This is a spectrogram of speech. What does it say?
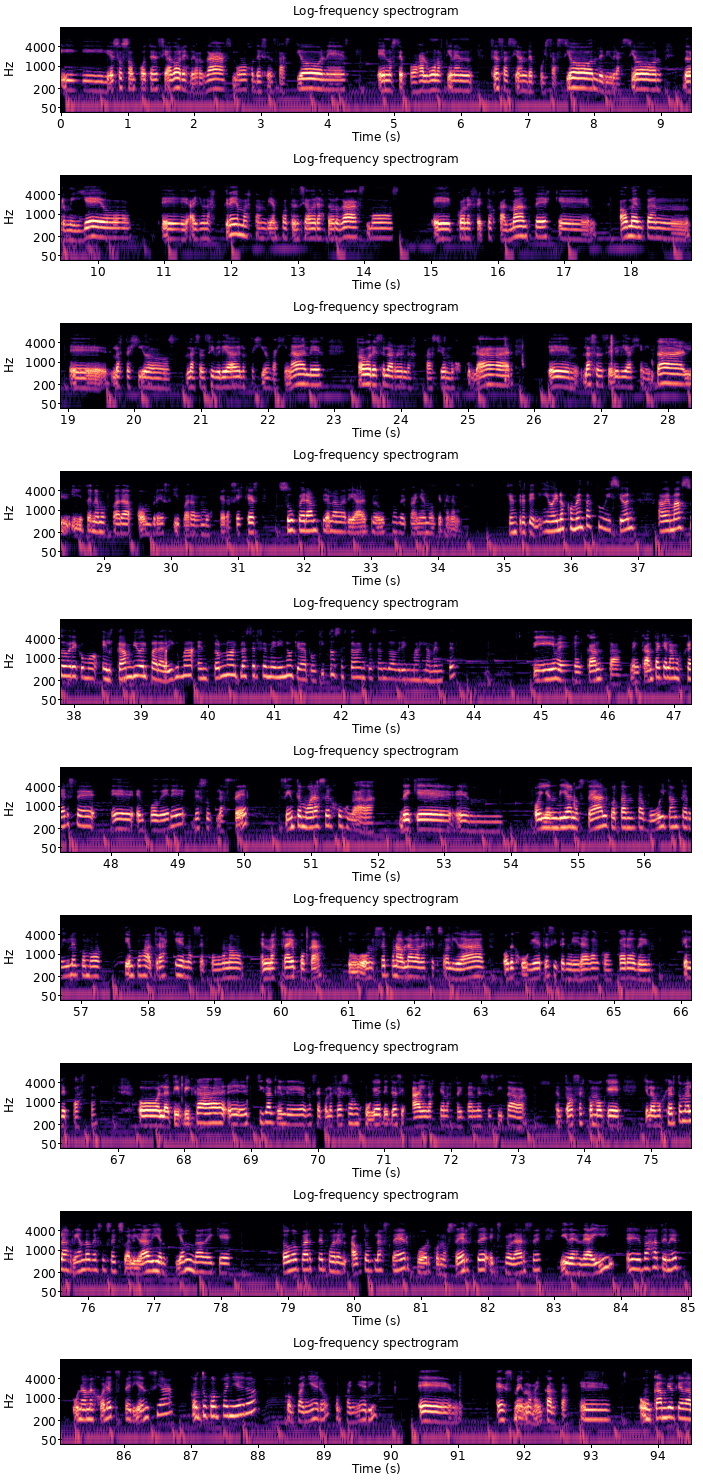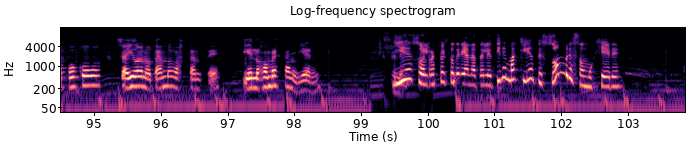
y, esos son potenciadores de orgasmos, de sensaciones. eh, no sé, pues algunos tienen sensación de pulsación, de vibración, de hormigueo. eh, hay unas cremas también potenciadoras de orgasmos, eh, con efectos calmantes que aumentan eh, los tejidos, la sensibilidad de los tejidos vaginales, favorece la relajación muscular, eh, la sensibilidad genital y tenemos para hombres y para mujeres. Así es que es súper amplia la variedad de productos de cáñamo que tenemos. Qué entretenido. Y nos comentas tu visión, además, sobre como el cambio del paradigma en torno al placer femenino, que a poquito se estaba empezando a abrir más la mente. Sí, me encanta. Me encanta que la mujer se eh, empodere de su placer sin temor a ser juzgada. De que eh, hoy en día no sea algo tan tabú y tan terrible como tiempos atrás que, no sé, pues uno en nuestra época, tú, no sé, pues uno hablaba de sexualidad o de juguetes y te miraban con cara de ¿qué le pasa? O la típica eh, chica que le, no sé, pues le un juguete y te dice, ay, no es que no estoy tan necesitada. Entonces, como que, que la mujer tome las riendas de su sexualidad y entienda de que todo parte por el autoplacer, por conocerse, explorarse y desde ahí eh, vas a tener una mejor experiencia con tu compañera, compañero, compañeri. Eh, es, me, no, me encanta. Eh, un cambio que de a poco se ha ido notando bastante y en los hombres también. Y eso, al respecto, quería Natalia, ¿tienes más clientes hombres o mujeres?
